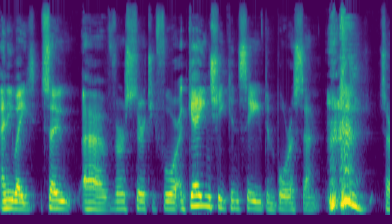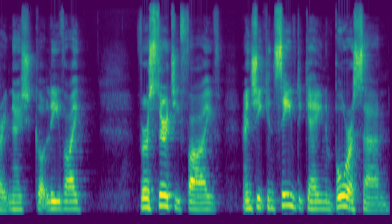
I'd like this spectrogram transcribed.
Anyway, so uh, verse 34 again she conceived and bore a son. Sorry, now she's got Levi. Verse 35 and she conceived again and bore a son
